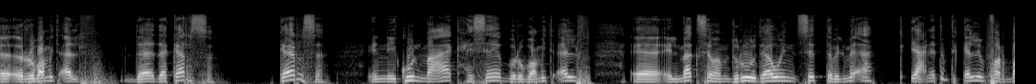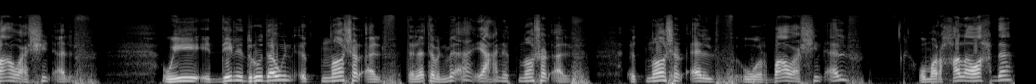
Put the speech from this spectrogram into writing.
ال 400 ألف. ده ده كارثة كارثة إن يكون معاك حساب ب 400 ألف آه ال maximum drawdown 6% يعني أنت بتتكلم في 24 ألف. وال daily drawdown 12000 3% يعني 12000 12000 و24000 ومرحلة واحدة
